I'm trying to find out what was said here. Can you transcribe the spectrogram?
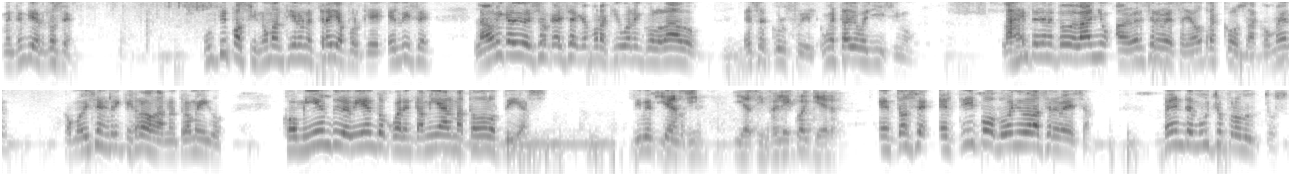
¿Me entendieron? Entonces, un tipo así no mantiene una estrella porque él dice, la única diversión que hay cerca por aquí, bueno, en Colorado, es el Cool Field, un estadio bellísimo. La gente viene todo el año a beber cerveza y a otras cosas, a comer, como dice Enrique Rojas, nuestro amigo, comiendo y bebiendo 40 mil almas todos los días, divirtiéndose. y así feliz cualquiera. Entonces, el tipo dueño de la cerveza vende muchos productos.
